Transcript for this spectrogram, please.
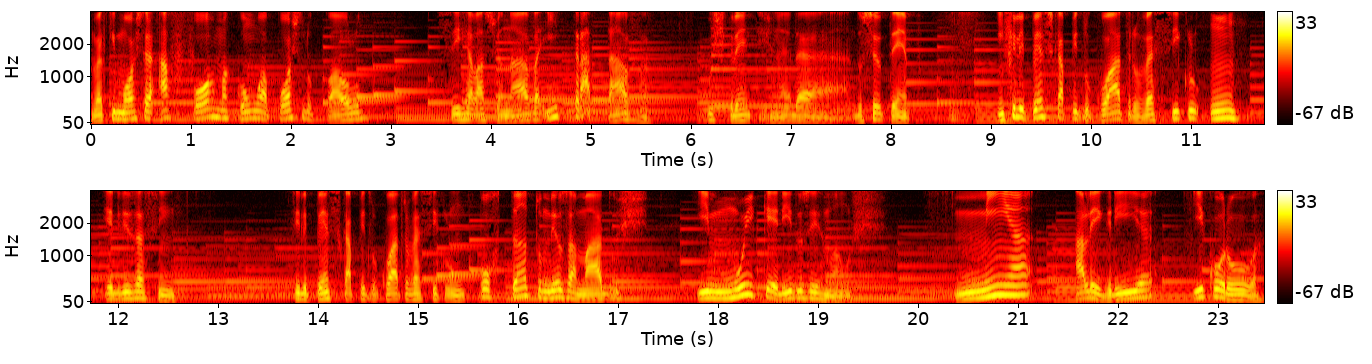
não é que mostra a forma como o apóstolo Paulo se relacionava e tratava os crentes né, da, do seu tempo. Em Filipenses capítulo 4, versículo 1, ele diz assim: Filipenses capítulo 4, versículo 1: Portanto, meus amados e muito queridos irmãos, minha alegria e coroa,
